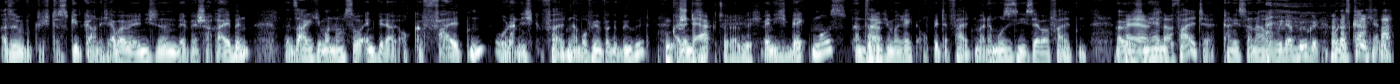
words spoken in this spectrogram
Also wirklich, das geht gar nicht. Aber wenn ich dann in der Wäscherei bin, dann sage ich immer noch so, entweder auch gefalten oder nicht gefalten, aber auf jeden Fall gebügelt. Und gestärkt ich, oder nicht? Wenn ich weg muss, dann sage Ja. ich immer direkt auch bitte falten, weil dann muss ich es nicht selber falten. Weil wenn Ja, ich ein ja, Hemd falte, kann ich es danach auch wieder bügeln. Und das kann ich ja nicht.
